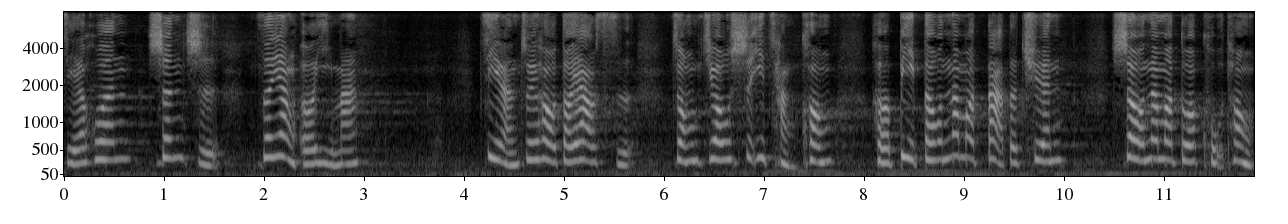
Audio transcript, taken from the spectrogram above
结婚生子这样而已吗？既然最后都要死，终究是一场空，何必兜那么大的圈，受那么多苦痛，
